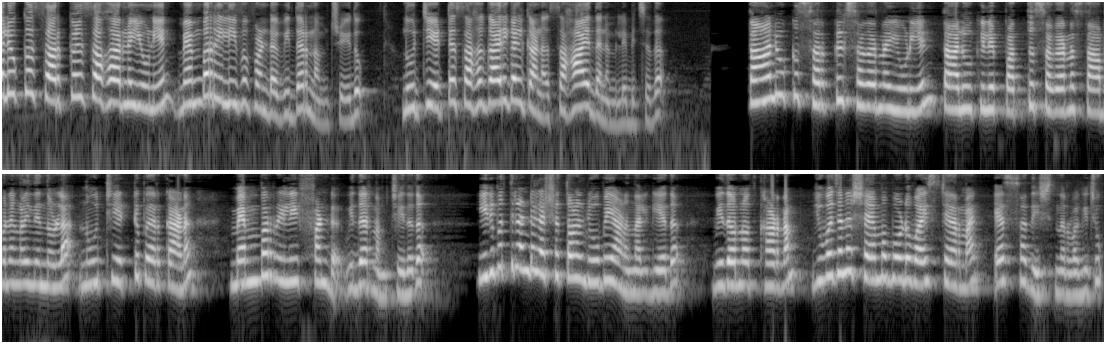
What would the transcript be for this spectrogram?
താലൂക്ക് സർക്കിൾ സഹകരണ യൂണിയൻ മെമ്പർ റിലീഫ് ഫണ്ട് വിതരണം ചെയ്തു. നൂറ്റിയെട്ട് സഹകാരികൾക്കാണ് സഹായധനം ലഭിച്ചത്. താലൂക്ക് സർക്കിൾ സഹകരണ യൂണിയൻ താലൂക്കിലെ പത്ത് സഹകരണ സ്ഥാപനങ്ങളിൽ നിന്നുള്ള നൂറ്റിയെട്ട് പേർക്കാണ് മെമ്പർ റിലീഫ് ഫണ്ട് വിതരണം ചെയ്തത്. ഇരുപത്തിരണ്ട് ലക്ഷത്തോളം രൂപയാണ് നൽകിയത്. വിതരണോദ്ഘാടനം യുവജന ക്ഷേമ board vice chairman S Satheesh നിർവഹിച്ചു.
